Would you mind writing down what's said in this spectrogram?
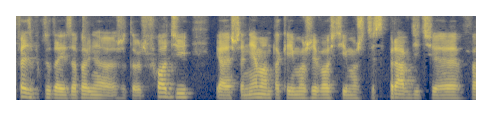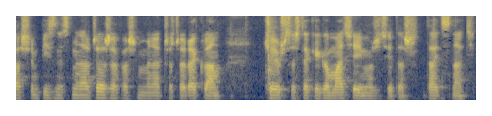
Facebook tutaj zapewnia, że to już wchodzi. Ja jeszcze nie mam takiej możliwości. Możecie sprawdzić w waszym biznes menadżerze, w waszym menadżerze reklam, czy już coś takiego macie i możecie też dać znać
